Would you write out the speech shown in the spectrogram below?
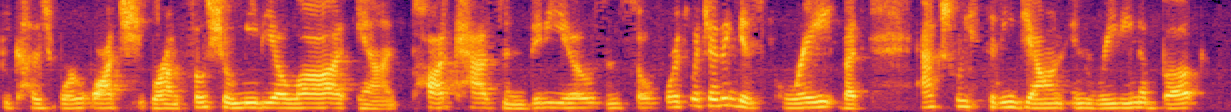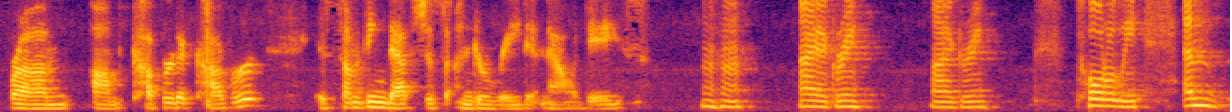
because we're watching, we're on social media a lot and podcasts and videos and so forth, which I think is great. But actually sitting down and reading a book from um, cover to cover is something that's just underrated nowadays. Mm-hmm. I agree. I agree. Totally. And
